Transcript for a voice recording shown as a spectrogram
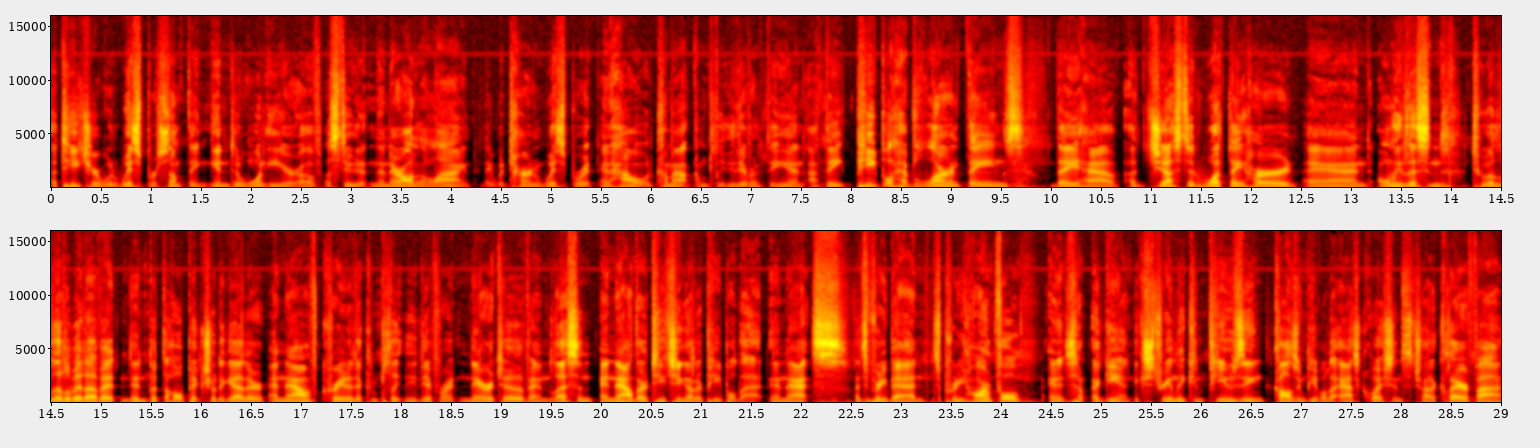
a teacher would whisper something into one ear of a student and then they're on the line. They would turn whisper it and how it would come out completely different at the end. I think people have learned things they have adjusted what they heard and only listened to a little bit of it and didn't put the whole picture together and now have created a completely different narrative and lesson and now they're teaching other people that and that's that's pretty bad it's pretty harmful and it's again extremely confusing causing people to ask questions to try to clarify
